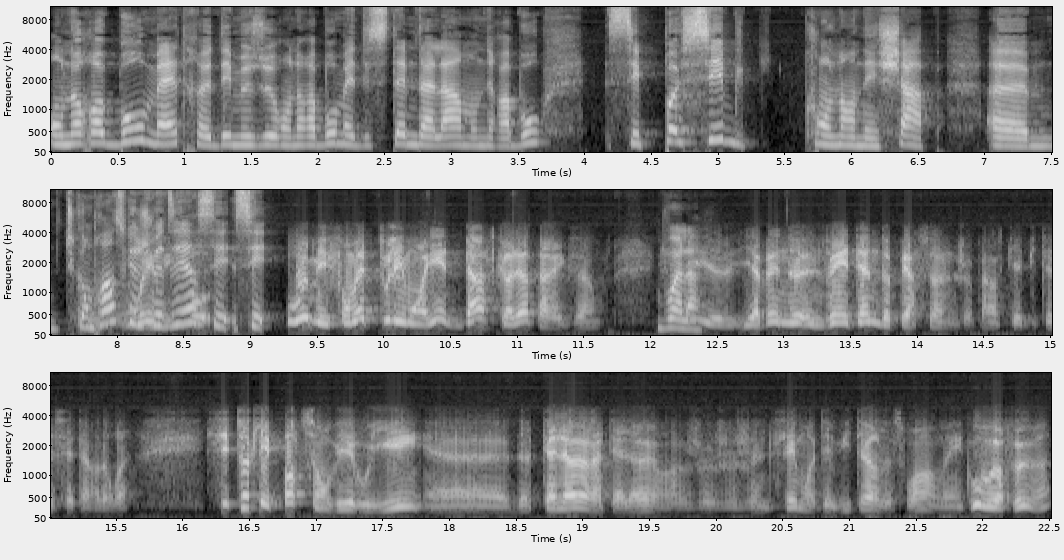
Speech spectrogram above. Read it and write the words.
on aura beau mettre des mesures, on aura beau mettre des systèmes d'alarme, on aura beau, c'est possible qu'on en échappe. Euh, tu comprends ce que Oui, je veux dire? faut- C'est, c'est, Oui, mais il faut mettre tous les moyens. Dans ce cas-là, par exemple, voilà. il y avait une, une vingtaine de personnes, je pense, qui habitaient cet endroit. Si toutes les portes sont verrouillées euh, de telle heure à telle heure, je, je, je ne sais, moi, de 8 heures le soir, un couvre-feu, hein,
